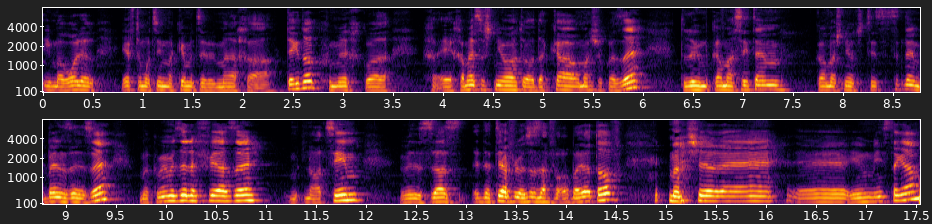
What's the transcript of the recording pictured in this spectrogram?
עם הרולר איפה אתם רוצים למקם את זה במהלך הטיק טוק, במהלך כל ה-15 שניות או הדקה או משהו כזה, תלוי כמה עשיתם, כמה שניות שעשיתם בין זה לזה, מקמים את זה לפי הזה, נועצים. וזה לדעתי אפילו זז הרבה יותר טוב מאשר אה, אה, עם אינסטגרם.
